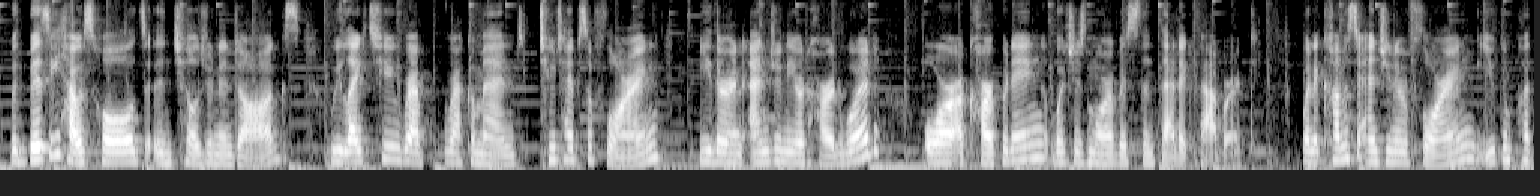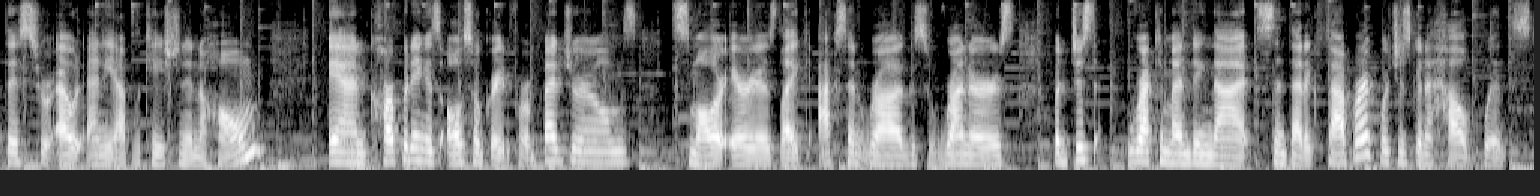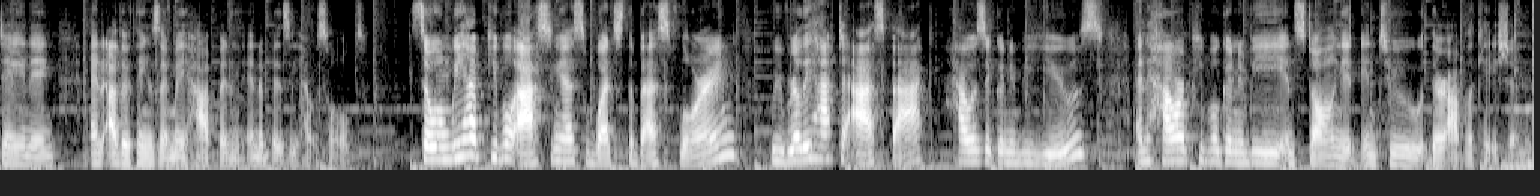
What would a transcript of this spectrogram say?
With busy households and children and dogs, we like to recommend two types of flooring either an engineered hardwood or a carpeting, which is more of a synthetic fabric. When it comes to engineered flooring, you can put this throughout any application in a home. And carpeting is also great for bedrooms, smaller areas like accent rugs, runners, but just recommending that synthetic fabric, which is gonna help with staining and other things that may happen in a busy household. So when we have people asking us what's the best flooring, we really have to ask back, how is it going to be used and how are people going to be installing it into their application?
